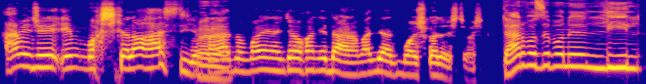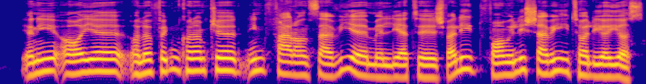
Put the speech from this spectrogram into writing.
همینجوری این مشکل ها هست دیگه. آره. فقط دنبال اینه که بخوان یه درآمدی از باشگاه داشته باشه دروازه‌بان لیل یعنی آقای حالا فکر می‌کنم که این فرانسوی ملیتش ولی فامیلی شبیه ایتالیایی است.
